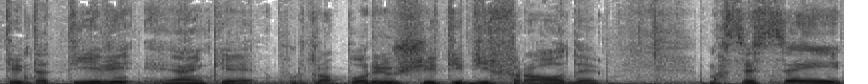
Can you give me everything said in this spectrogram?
tentativi e anche purtroppo riusciti di frode. Ma se sei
